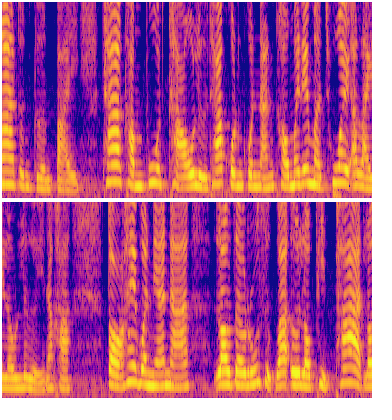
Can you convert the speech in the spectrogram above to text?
มากจนเกินไป ถ้าคำพูดเขาหรือถ้าคนคนนั้นเขาไม่ได้มาช่วยอะไรเราเลยนะคะ ต่อให้วันเนี้ยนะ เราจะรู้สึกว่าเออเราผิดพลาดเรา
